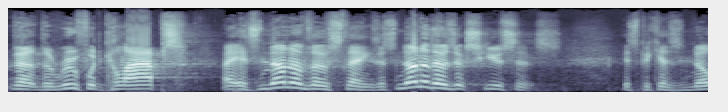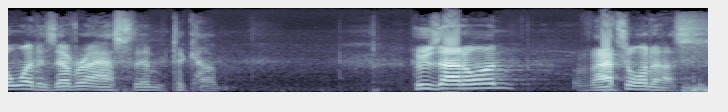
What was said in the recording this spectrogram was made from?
the, the roof would collapse. Uh, it's none of those things. It's none of those excuses. It's because no one has ever asked them to come. Who's that on? That's on us.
